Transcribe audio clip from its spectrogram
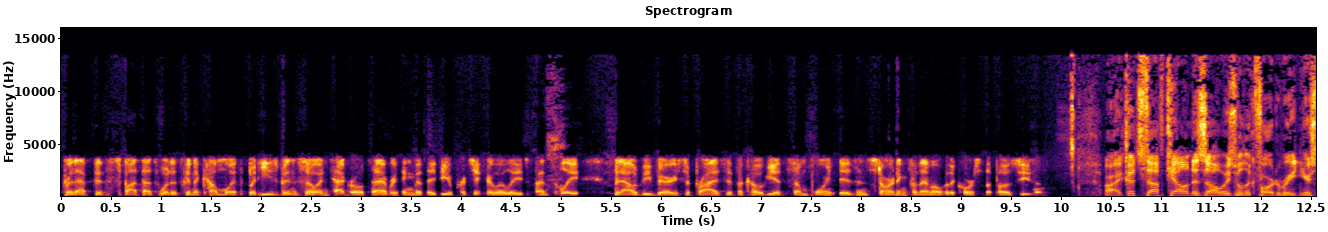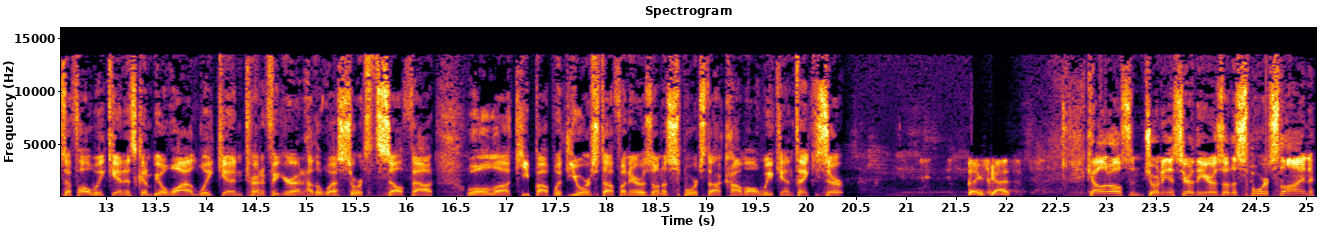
for that fifth spot, that's what it's going to come with. But he's been so integral to everything that they do, particularly defensively, that I would be very surprised if Okogie at some point isn't starting for them over the course of the postseason. All right, good stuff, Kellan. As always, we look forward to reading your stuff all weekend. It's going to be a wild weekend trying to figure out how the West sorts itself out. We'll uh, keep up with your stuff on ArizonaSports.com all weekend. Thank you, sir. Thanks, guys. Kellan Olson joining us here on the Arizona Sports Line.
